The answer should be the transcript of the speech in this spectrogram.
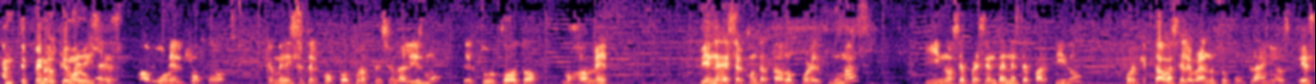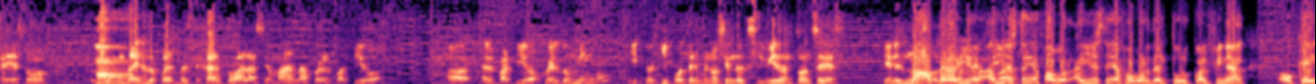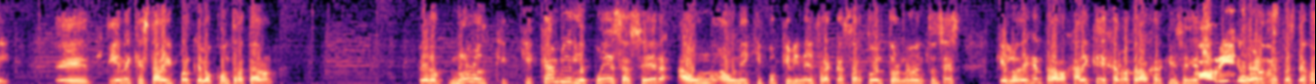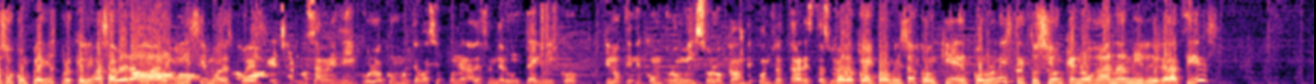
ante ¿qué me dices del poco, ¿qué me dices del poco profesionalismo del turco Mohamed? Viene de ser contratado por el Pumas y no se presenta en este partido porque estaba celebrando su cumpleaños. ¿Qué es eso? Su cumpleaños lo puedes festejar toda la semana, pero el partido, ah, el partido fue el domingo y tu equipo terminó siendo exhibido. Entonces, no, pero yo, ahí estoy a favor, ahí estoy a favor del turco. Al final, ok, eh, tiene que estar ahí porque lo contrataron, pero no lo, ¿qué, cambios le puedes hacer a un, a un equipo que viene a fracasar todo el torneo? Entonces, que lo dejen trabajar, hay que dejarlo trabajar 15 días. Qué bueno que festejó su cumpleaños porque le ibas a ver amarguísimo después. No, Richard, no sea ridículo. ¿Cómo te vas a poner a defender un técnico que no tiene compromiso? Lo acaban de contratar. ¿Estás ¿Pero compromiso con quién? ¿Con una institución que no gana ni de gratis?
